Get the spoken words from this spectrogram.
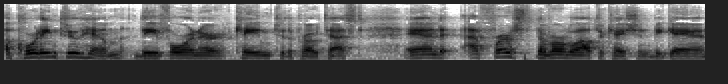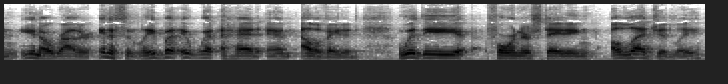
According to him, the foreigner came to the protest, and at first the verbal altercation began, you know, rather innocently, but it went ahead and elevated, with the foreigner stating, allegedly,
